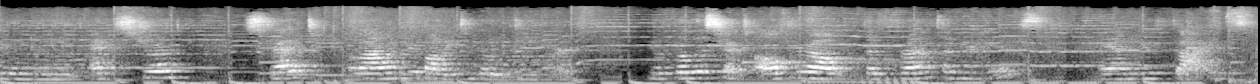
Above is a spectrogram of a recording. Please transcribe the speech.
giving me an extra stretch, allowing your body to go deeper. You'll feel the stretch all throughout the front of your hips and your thighs.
